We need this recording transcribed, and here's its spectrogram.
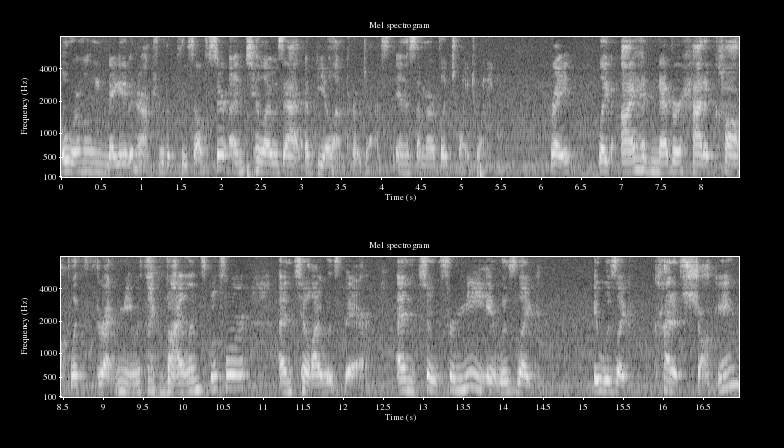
overwhelmingly negative interaction with a police officer until i was at a blm protest in the summer of like 2020 right? Like i had never had a cop like threaten me with like violence before until i was there and so for me it was like it was like kind of shocking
